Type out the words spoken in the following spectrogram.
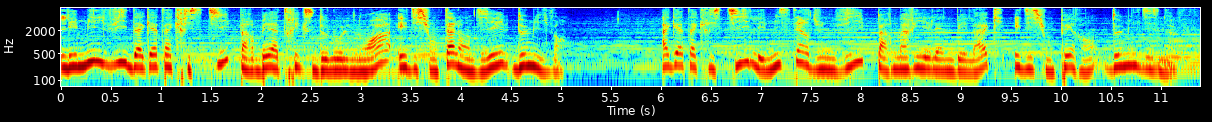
Les mille vies d'Agatha Christie, par Béatrix de l'Aulnoy, édition Talendier, 2020. Agatha Christie, Les mystères d'une vie, par Marie-Hélène Bellac, édition Perrin, 2019.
